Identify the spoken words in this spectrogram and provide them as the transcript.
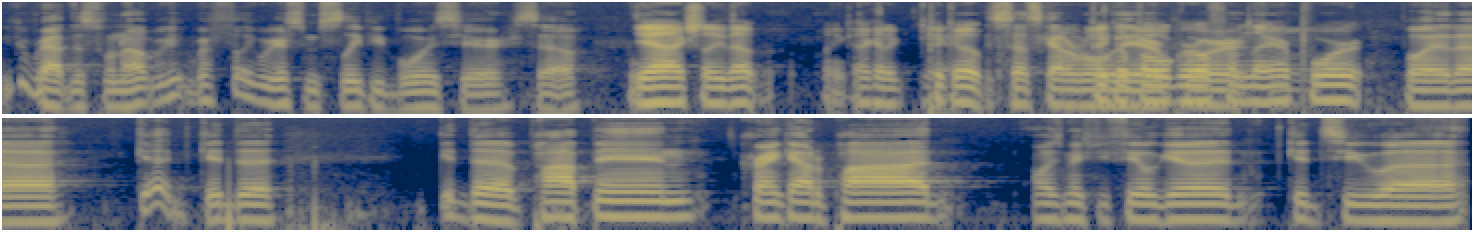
we could wrap this one up. We, I feel like we're some sleepy boys here, so Yeah, actually, that like I gotta pick Yeah. up Seth's got to roll pick up the old girl from the airport. But uh, good, good to good to pop in, crank out a pod. Always makes me feel good. Good to uh,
